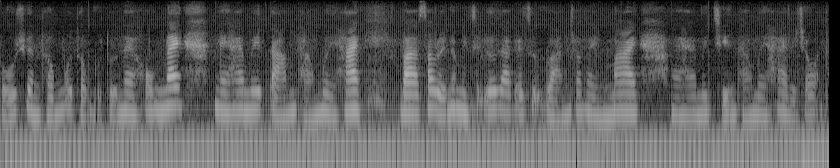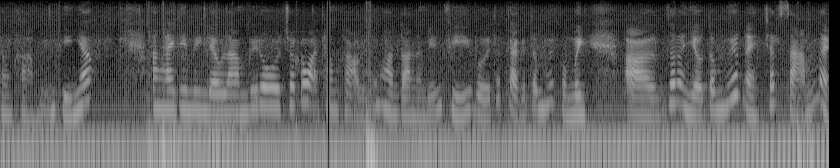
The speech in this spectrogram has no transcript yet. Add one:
số truyền thống của tổng buổi tối ngày hôm nay, ngày 28 tháng 12. Và sau đấy là mình sẽ đưa ra cái dự đoán cho ngày mai ngày 29 tháng 12 để cho bạn tham khảo miễn phí nhé. Hàng ngày thì mình đều làm video cho các bạn tham khảo cũng hoàn toàn là miễn phí với tất cả cái tâm huyết của mình. À, rất là nhiều tâm huyết này chất xám này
